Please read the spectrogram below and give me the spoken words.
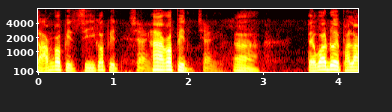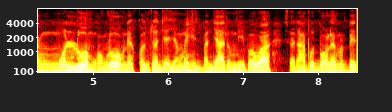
สามก็ผิดสี่ก็ผิดใช่ห้าก็ผิดใช่ อ่า แต่ว่าด้วยพลังมวลรวมของโลกเนี่ยคนส่วนใหญ่ยังไม่เห็นปัญญาตรงนี้ เพราะว่าศาสนาพุทธบอกแล้วมันเป็น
